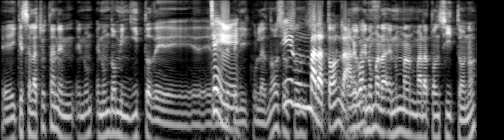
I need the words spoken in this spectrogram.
eh, y que se la chutan en, en, un, en un, dominguito de, películas, ¿no? Sí, un, maratón largo. En, un, en un maratoncito, ¿no?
